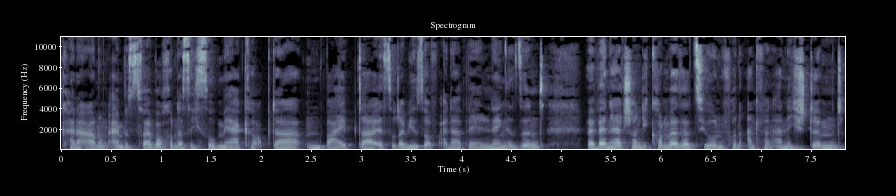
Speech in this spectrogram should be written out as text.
keine Ahnung, ein bis zwei Wochen, dass ich so merke, ob da ein Vibe da ist oder wir so auf einer Wellenlänge sind. Weil wenn halt schon die Konversation von Anfang an nicht stimmt,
